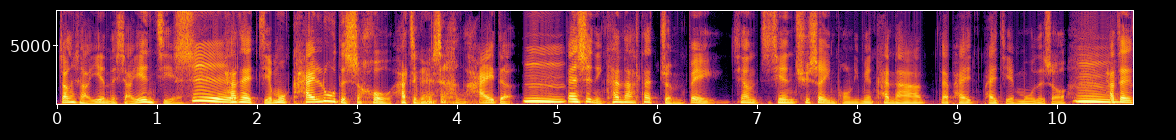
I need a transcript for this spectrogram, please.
张小燕的小燕姐，是。她在节目开录的时候，她整个人是很嗨的，嗯。但是你看她在准备，像之前去摄影棚里面看他在拍拍节目的时候，嗯，他在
